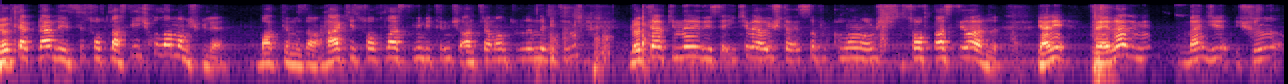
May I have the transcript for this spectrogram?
Leclerc neredeyse soft lastiği hiç kullanmamış bile baktığımız zaman. Herkes soft lastiğini bitirmiş, antrenman turlarını da bitirmiş. Leclerc'in neredeyse 2 veya 3 tane sıfır kullanmamış soft lastiği vardı. Yani Ferrari'nin bence şunu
